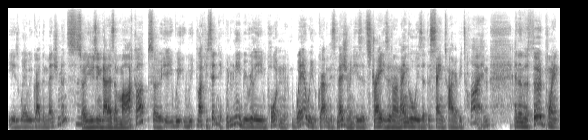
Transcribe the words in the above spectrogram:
is where we grab the measurements. Mm-hmm. So using that as a markup. So we, we, like you said, Nick, we need to be really important where we're grabbing this measurement. Is it straight? Is it on an angle? Is it the same time every time? And then the third point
